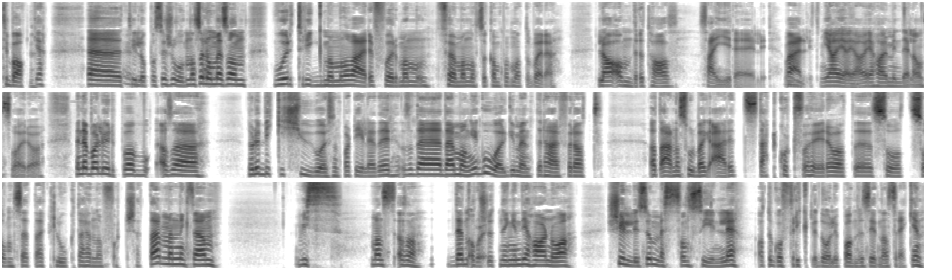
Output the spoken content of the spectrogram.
tilbake eh, til opposisjonen. Altså noe med sånn hvor trygg man må være man, før man også kan på en måte bare la andre ta seire, eller være litt ja, ja, ja, jeg har min del av ansvar og Men jeg bare lurer på, altså Når du bikker 20 år som partileder altså det, det er mange gode argumenter her for at at Erna Solberg er et sterkt kort for Høyre, og at det så, sånn sett er klokt av henne å fortsette. Men liksom, hvis man Altså, den oppslutningen de har nå, skyldes jo mest sannsynlig at det går fryktelig dårlig på andre siden av streken.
